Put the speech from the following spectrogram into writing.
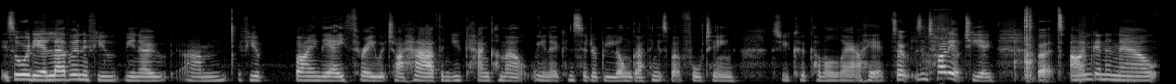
It's already 11 if you, you know, um, if you're buying the A3, which I have, then you can come out, you know, considerably longer. I think it's about 14, so you could come all the way out here. So it's entirely up to you. But I'm going to now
